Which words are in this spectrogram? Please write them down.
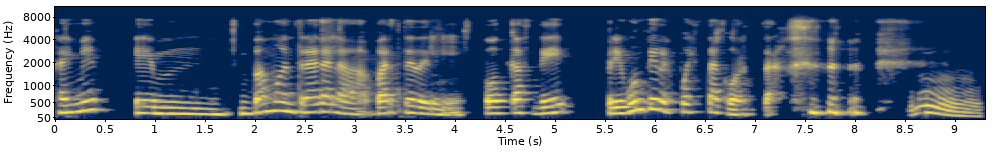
Jaime, em, vamos a entrar a la parte del podcast de pregunta y respuesta corta. Mm,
